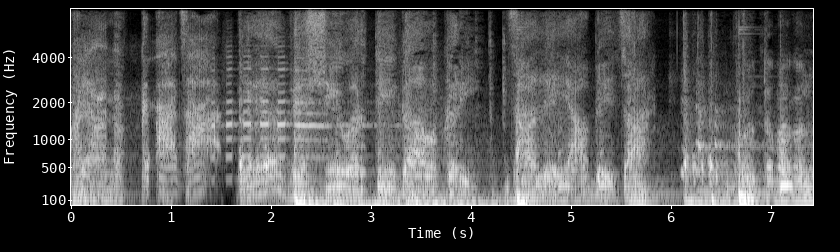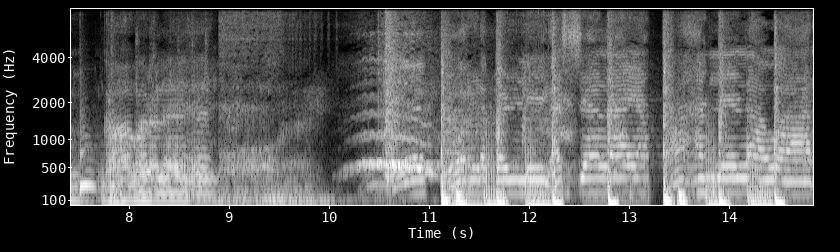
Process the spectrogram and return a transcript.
भयानक आजार. या वेशीवरती गावकरी झाले या बेजार. भूत बघून घाबरले. हे पडली घशाला या तहानलेला वार.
